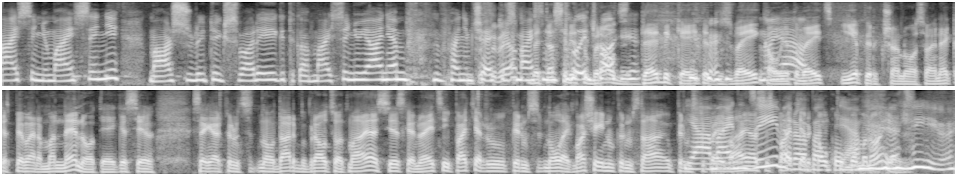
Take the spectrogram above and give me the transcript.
maisiņu maisiņi, māršu rītīgi svarīgi, tā kā maisiņu jāņem, paņem četrus maisiņus. tas ir, ja tu brauc dedicated uz veikalu, Nu ja tu jā. veic iepirkšanos vai ne, kas, piemēram, man nenotiek. Es, ja, es vienkārši pirms no darba braucot mājās, ieskaņu veicīju paķeru, pirms noliek mašīnu, pirms, nā, pirms Jā, maina dzīve, paķeru kaut ko, Robert, jā, maina dzīve.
